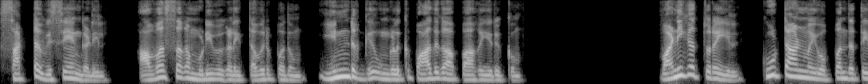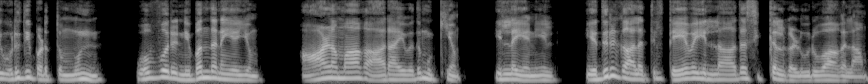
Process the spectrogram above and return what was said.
சட்ட விஷயங்களில் அவசர முடிவுகளை தவிர்ப்பதும் இன்றுக்கு உங்களுக்கு பாதுகாப்பாக இருக்கும். வணிகத்துறையில் கூட்டாண்மை ஒப்பந்தத்தை உறுதிப்படுத்தும் முன் ஒவ்வொரு நிபந்தனையையும் ஆழமாக ஆராய்வது முக்கியம். இல்லையெனில் எதிர்காலத்தில் தேவையில்லாத சிக்கல்கள் உருவாகலாம்.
